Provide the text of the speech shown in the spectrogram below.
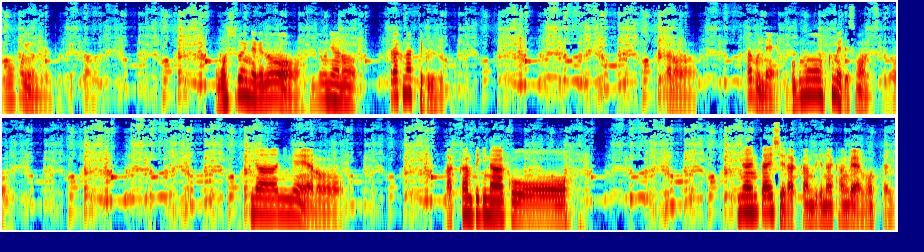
この本読んでると結構あの、面白いんだけど、非常にあの、暗くなってくるぞと。あの、多分ね、僕も含めてそうなんですけど、沖縄にね、あの、楽観的な、こう、沖縄に対して楽観的な考えを持った自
